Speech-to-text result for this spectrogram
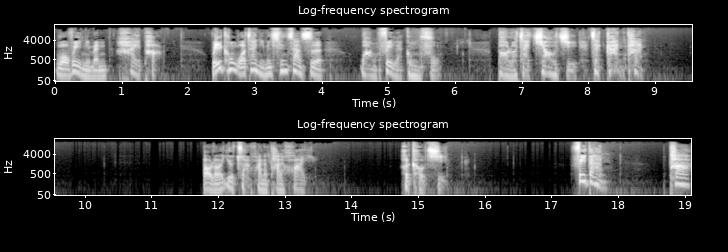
我为你们害怕，唯恐我在你们身上是。”枉费了功夫，保罗在焦急，在感叹。保罗又转换了他的话语和口气，非但他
